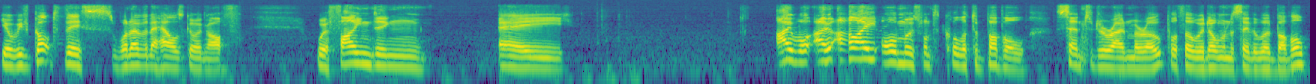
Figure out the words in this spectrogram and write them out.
Yeah, we've got this. Whatever the hell's going off, we're finding a I, will, I, I almost want to call it a bubble centered around Merope, although we don't want to say the word bubble.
